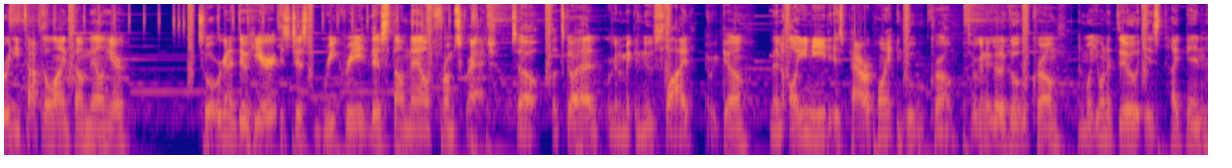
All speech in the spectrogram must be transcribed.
pretty top of the line thumbnail here. So what we're gonna do here is just recreate this thumbnail from scratch. So let's go ahead, we're gonna make a new slide. There we go. And then all you need is PowerPoint and Google Chrome. So we're gonna go to Google Chrome and what you wanna do is type in,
